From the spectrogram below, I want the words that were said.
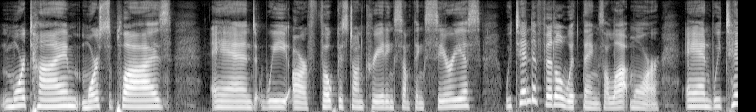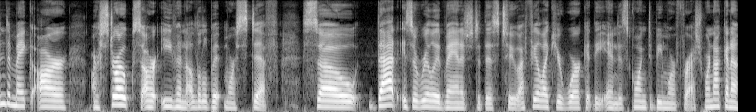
more time, more supplies, and we are focused on creating something serious, we tend to fiddle with things a lot more and we tend to make our our strokes are even a little bit more stiff. So that is a real advantage to this too. I feel like your work at the end is going to be more fresh. We're not going to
